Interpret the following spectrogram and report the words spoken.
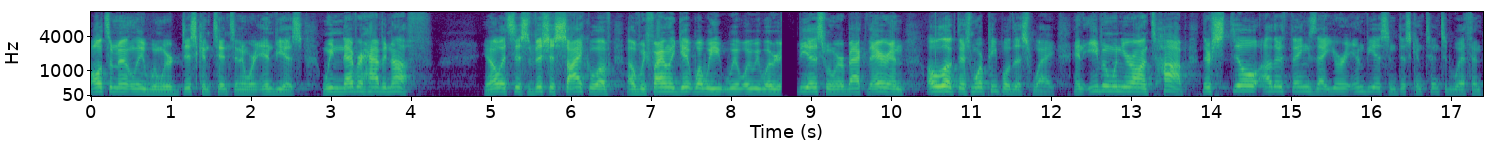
ultimately, when we're discontented and we're envious, we never have enough. You know, it's this vicious cycle of, of we finally get what we, we, we, we were envious when we were back there, and oh, look, there's more people this way. And even when you're on top, there's still other things that you're envious and discontented with. And,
